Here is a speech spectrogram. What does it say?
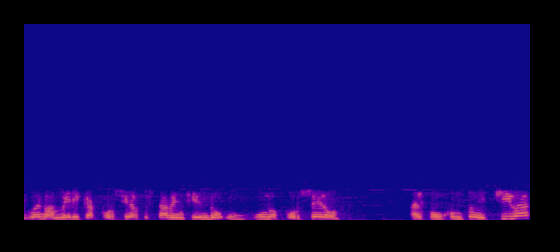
Y bueno, América, por cierto, está venciendo un 1 por 0 al conjunto de Chivas.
